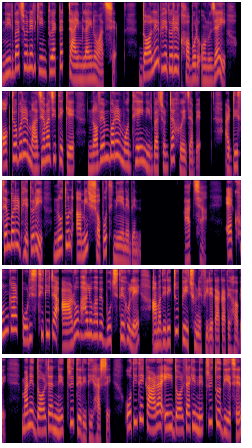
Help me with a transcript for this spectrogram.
নির্বাচনের কিন্তু একটা টাইমলাইনও আছে। দলের ভেতরের খবর অনুযায়ী অক্টোবরের মাঝামাঝি থেকে নভেম্বরের মধ্যেই নির্বাচনটা হয়ে যাবে। আর ডিসেম্বরের ভেতরেই নতুন আমির শপথ নিয়ে নেবেন। আচ্ছা এখনকার পরিস্থিতিটা আরও ভালোভাবে বুঝতে হলে আমাদের একটু পেছনে ফিরে তাকাতে হবে। মানে দলটার নেতৃত্বের ইতিহাসে। অতীতে কারা এই দলটাকে নেতৃত্ব দিয়েছেন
